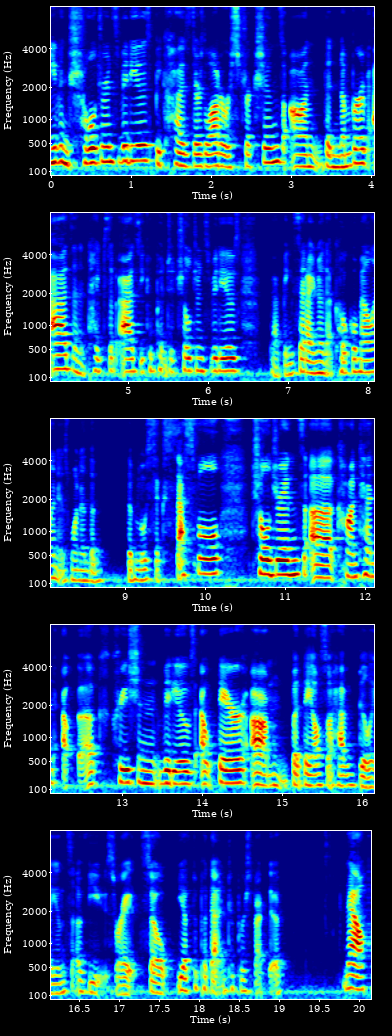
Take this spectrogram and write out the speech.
even children's videos because there's a lot of restrictions on the number of ads and the types of ads you can put into children's videos. That being said, I know that CoComelon is one of the the most successful children's uh, content uh, uh, creation videos out there, um, but they also have billions of views, right? So you have to put that into perspective. Now,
